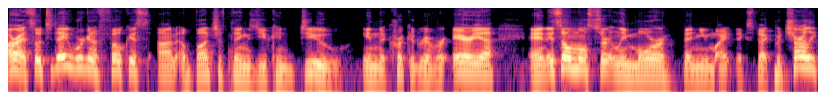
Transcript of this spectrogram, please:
All right, so today we're going to focus on a bunch of things you can do in the Crooked River area, and it's almost certainly more than you might expect. But, Charlie,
